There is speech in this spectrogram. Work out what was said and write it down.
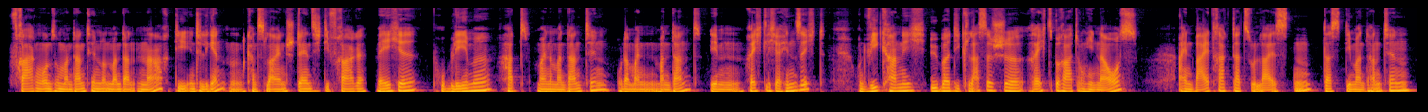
fragen unsere Mandantinnen und Mandanten nach. Die intelligenten Kanzleien stellen sich die Frage, welche Probleme hat meine Mandantin oder mein Mandant in rechtlicher Hinsicht und wie kann ich über die klassische Rechtsberatung hinaus einen Beitrag dazu leisten, dass die Mandantin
